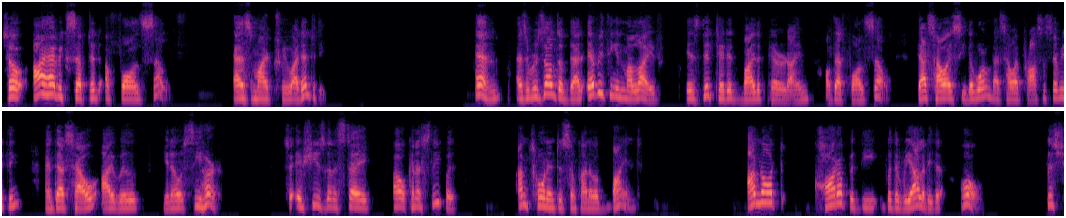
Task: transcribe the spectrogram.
So I have accepted a false self as my true identity. And as a result of that, everything in my life is dictated by the paradigm of that false self. That's how I see the world. That's how I process everything. And that's how I will, you know, see her. So if she's going to say, Oh, can I sleep with? I'm thrown into some kind of a bind. I'm not caught up with the with the reality that, oh, this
